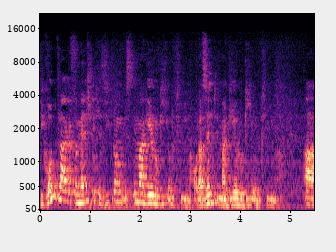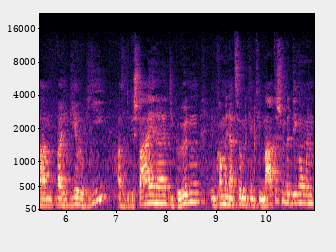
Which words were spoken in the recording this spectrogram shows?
die Grundlage für menschliche Siedlungen ist immer Geologie und Klima oder sind immer Geologie und Klima. Ähm, weil die Geologie, also die Gesteine, die Böden in Kombination mit den klimatischen Bedingungen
